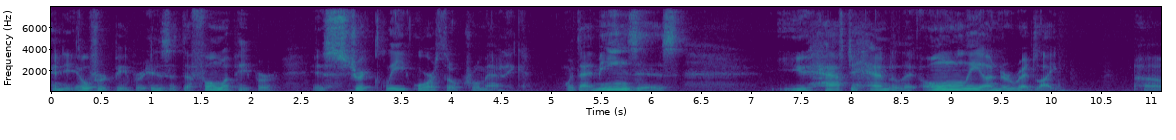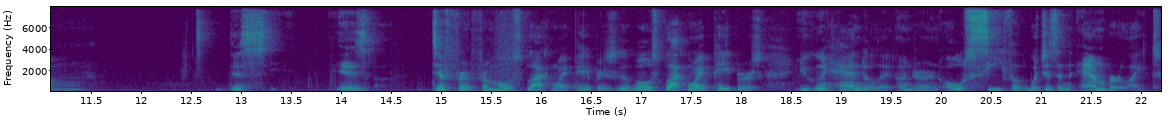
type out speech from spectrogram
and the Ilford paper is that the FOMA paper is strictly orthochromatic. What that means is you have to handle it only under red light. Um, this is different from most black and white papers because most black and white papers you can handle it under an OC filter, which is an amber light.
